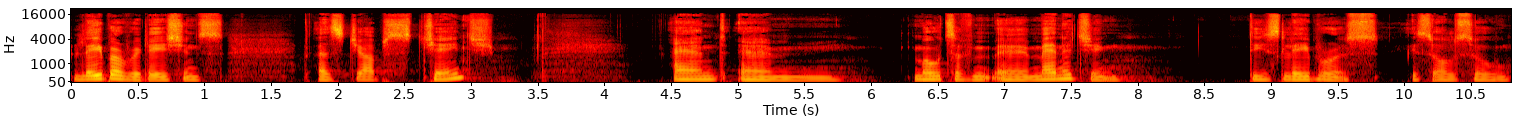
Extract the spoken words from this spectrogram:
labor relations, as jobs change, and um, modes of uh, managing these laborers is also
